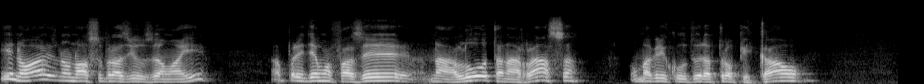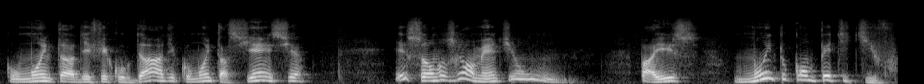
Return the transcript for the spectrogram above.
e nós, no nosso Brasilzão aí, aprendemos a fazer na luta, na raça, uma agricultura tropical, com muita dificuldade, com muita ciência, e somos realmente um país muito competitivo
